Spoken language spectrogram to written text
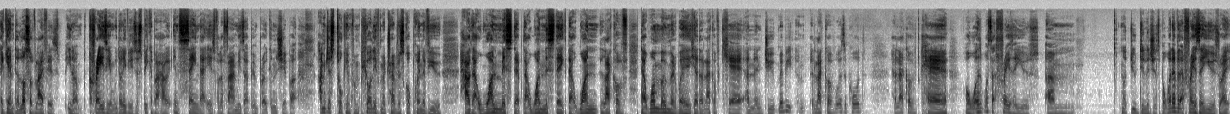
Again, the loss of life is, you know, crazy. And we don't even need to speak about how insane that is for the families that have been broken and shit. But I'm just talking from purely from a Travis Scott point of view, how that one misstep, that one mistake, that one lack of, that one moment where he had a lack of care and, and due, maybe um, a lack of, what is it called? A lack of care or what, what's that phrase they use? Um, not due diligence, but whatever that phrase they use, right?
